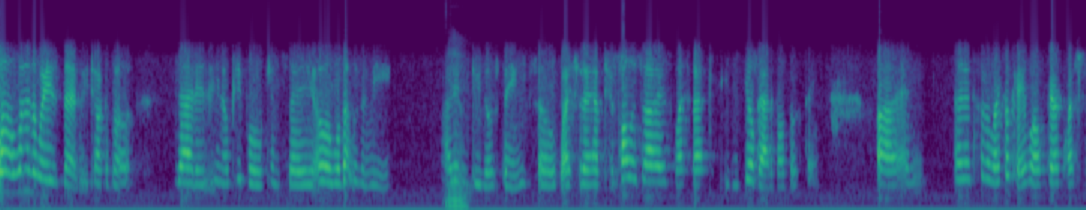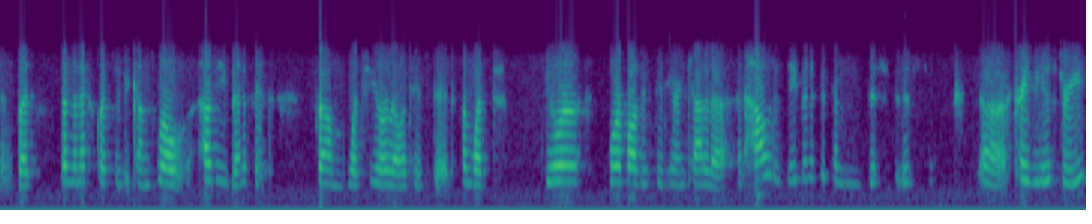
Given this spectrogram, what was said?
Well, one of the ways that we talk about that is, you know, people can say, "Oh, well, that wasn't me. I yeah. didn't do those things. So why should I have to apologize? Why should I have to even feel bad about those things?" Uh, and and it's sort of like, okay, well, fair question, but then the next question becomes, well, how do you benefit from what your relatives did, from what your forefathers did here in Canada, and how did they benefit from this this uh, crazy history,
